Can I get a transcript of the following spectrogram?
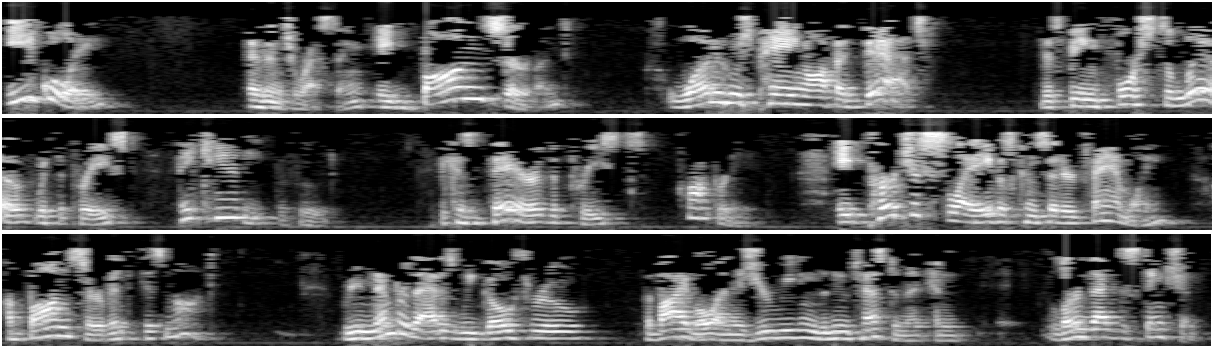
Equally as interesting, a bond servant one who's paying off a debt that's being forced to live with the priest, they can't eat the food because they're the priest's property. A purchased slave is considered family. A bondservant is not. Remember that as we go through the Bible and as you're reading the New Testament and learn that distinction.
